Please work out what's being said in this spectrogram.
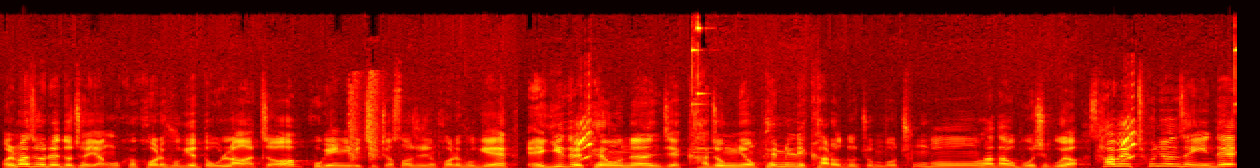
얼마 전에도 저희 양호카 거래 후기에 또 올라왔죠. 고객님이 직접 써주신 거래 후기에 애기들 태우는 이제 가족용 패밀리카로도 좀 뭐 충분 하다고 보시고요. 사회 초년생인데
